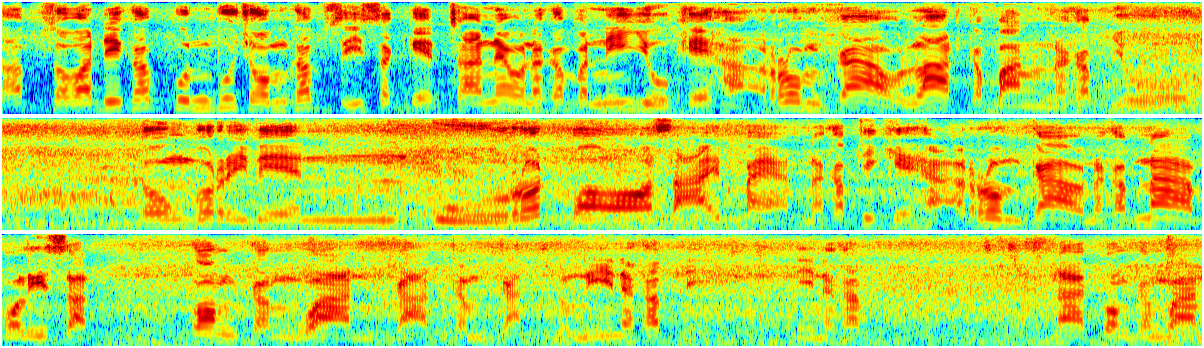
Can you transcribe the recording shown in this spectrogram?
ครับสวัสดีครับคุณผู้ชมครับสีสะเกตชาแนลนะครับ วันนี้อยู่เคหะร่มเกล้าลาดกระบังนะครับ อยู่ตรงบริเวณอู่รถปอสาย 8 นะครับ ที่เคหะร่มเก้านะครับ หน้าบริษัทกล้องกังวานกาดจำกัดตรงนี้นะครับนี่นี่นะครับ หน้ากล้องกังวาน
